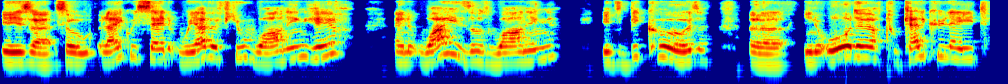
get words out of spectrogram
is uh, so like we said we have a few warning here and why is those warning it's because uh, in order to calculate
